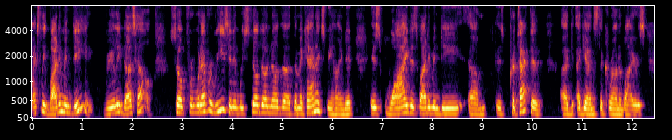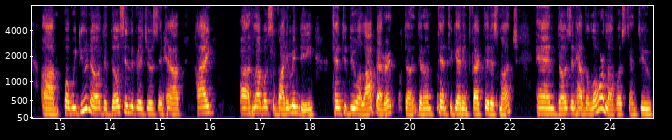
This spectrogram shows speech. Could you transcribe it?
actually vitamin d really does help. So for whatever reason, and we still don't know the, the mechanics behind it, is why does vitamin D um, is protective against the coronavirus? Um, but we do know that those individuals that have high uh, levels of vitamin D tend to do a lot better. They don't tend to get infected as much. And those that have the lower levels tend to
